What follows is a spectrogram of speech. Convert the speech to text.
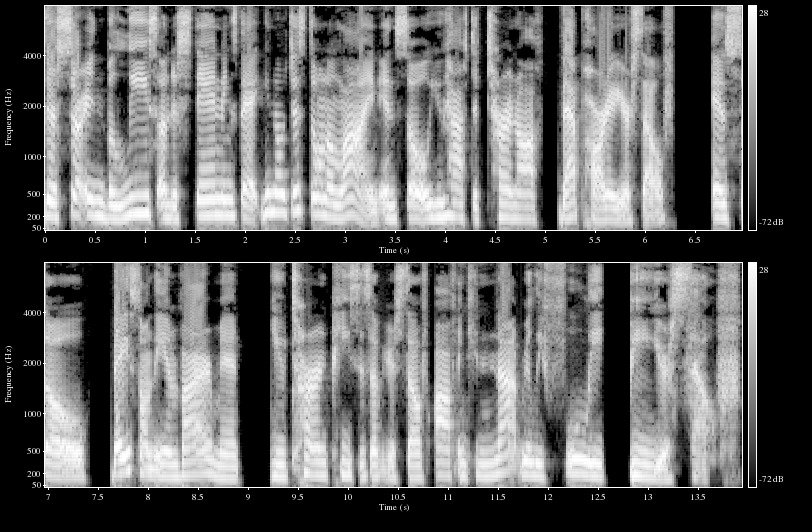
there's certain beliefs, understandings that, you know, just don't align. And so you have to turn off that part of yourself. And so based on the environment, you turn pieces of yourself off and cannot really fully be yourself.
